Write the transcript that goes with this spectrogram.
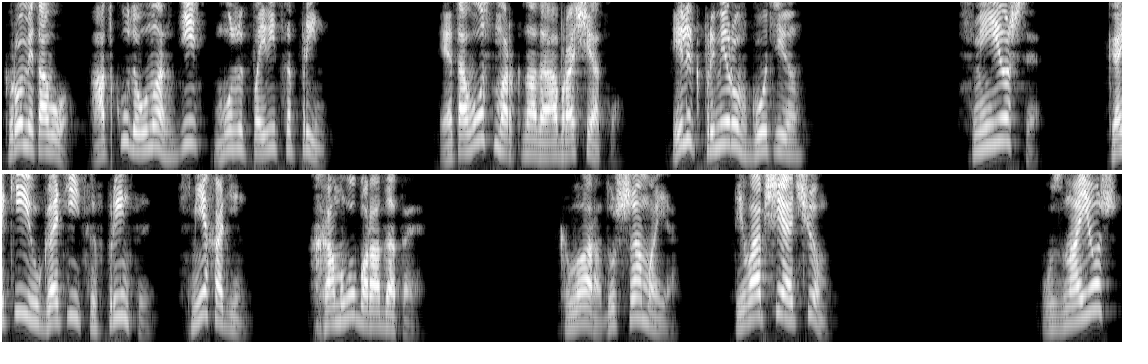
Кроме того, откуда у нас здесь может появиться принц? Это в Остмарк надо обращаться? Или, к примеру, в Готию? Смеешься? Какие у готийцев принцы? Смех один. Хамло бородатое. Клара, душа моя, ты вообще о чем? Узнаешь?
